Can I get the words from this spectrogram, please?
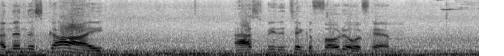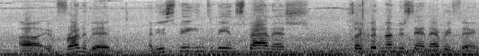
And then this guy asked me to take a photo of him uh, in front of it, and he was speaking to me in Spanish, so I couldn't understand everything.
